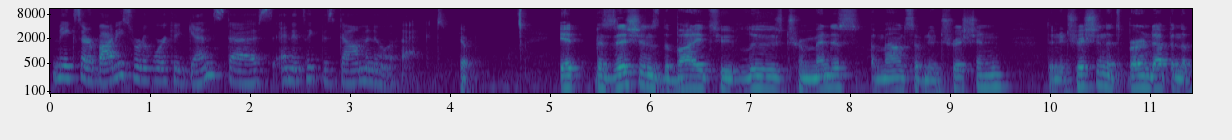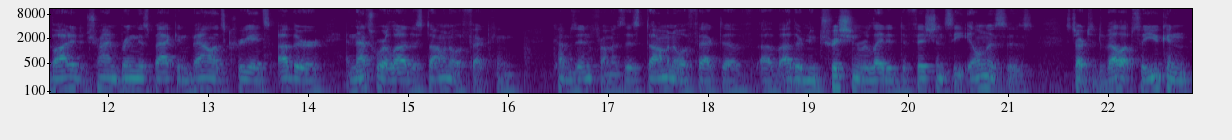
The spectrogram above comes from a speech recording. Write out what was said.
makes our body sort of work against us and it's like this domino effect Yep. It positions the body to lose tremendous amounts of nutrition. The nutrition that's burned up in the body to try and bring this back in balance creates other, and that's where a lot of this domino effect can, comes in from. Is this domino effect of, of other nutrition related deficiency illnesses start to develop? So you can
